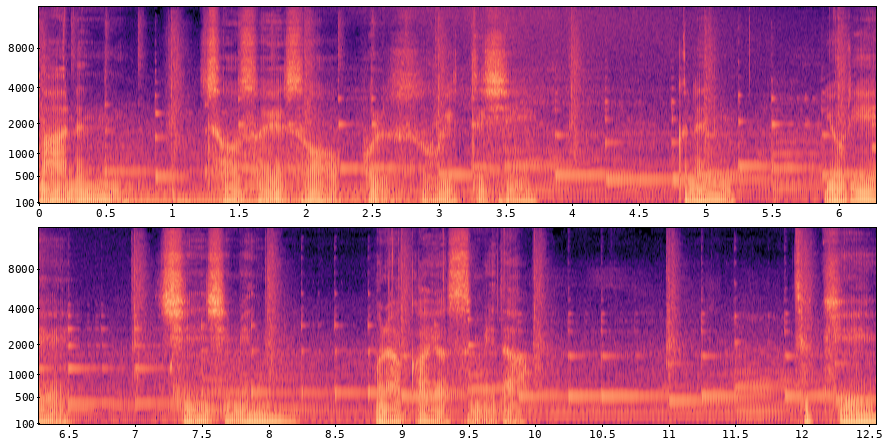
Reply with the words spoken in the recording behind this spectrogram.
많은 저서에서 볼 수 있듯이 그는 요리에 진심인 문학가였습니다. 특히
